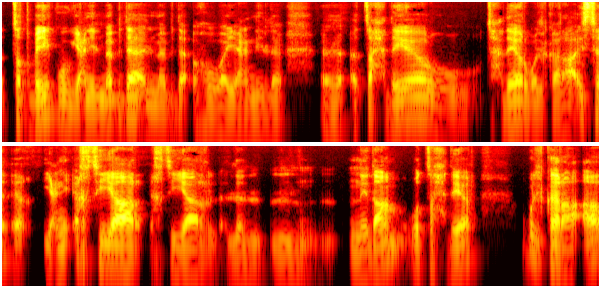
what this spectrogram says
التطبيق ويعني المبدأ المبدأ هو يعني آه، التحضير والتحضير والقراءه يعني اختيار اختيار النظام والتحضير والقراءة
